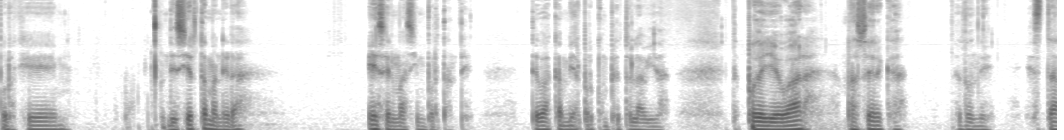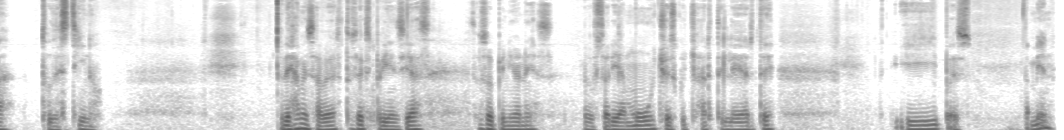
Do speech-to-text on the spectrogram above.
Porque de cierta manera es el más importante. Te va a cambiar por completo la vida. Te puede llevar más cerca de donde está tu destino. Déjame saber tus experiencias, tus opiniones. Me gustaría mucho escucharte, leerte. Y pues también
